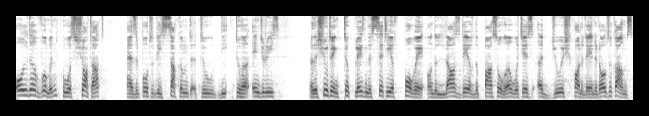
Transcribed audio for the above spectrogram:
older woman who was shot at has reportedly succumbed to, the, to her injuries. Now, the shooting took place in the city of Poway on the last day of the Passover, which is a Jewish holiday, and it also comes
